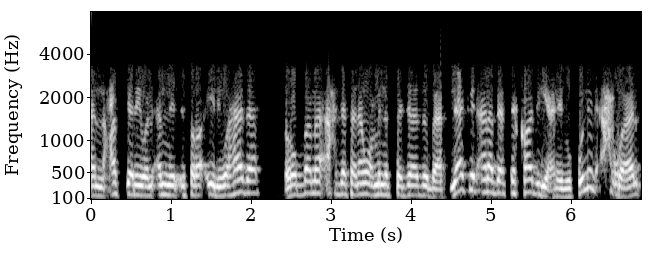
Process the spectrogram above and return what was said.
العسكري والأمن الإسرائيلي. وهذا ربما أحدث نوع من التجاذبات، لكن أنا باعتقادي يعني بكل الأحوال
